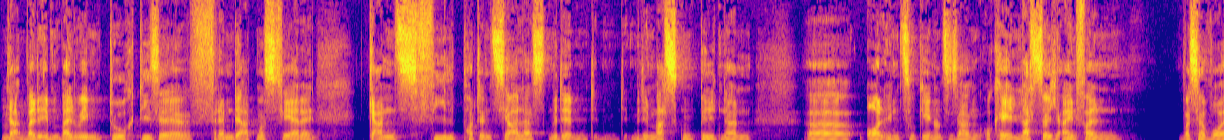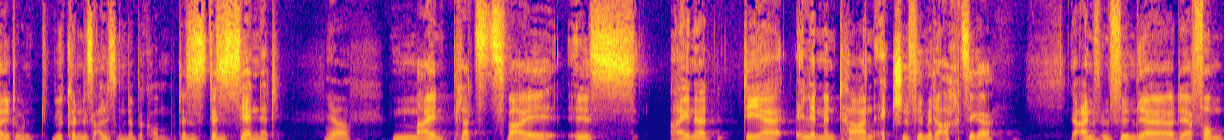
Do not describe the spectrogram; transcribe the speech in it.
da, mhm. weil, du eben, weil du eben durch diese fremde Atmosphäre ganz viel Potenzial hast, mit, dem, mit den Maskenbildnern äh, all in zu gehen und zu sagen, okay, lasst euch einfallen, was ihr wollt und wir können das alles unterbekommen. Das ist, das ist sehr nett. Ja. Mein Platz zwei ist einer der elementaren Actionfilme der 80er. Ja, ein, ein Film, der, der vom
